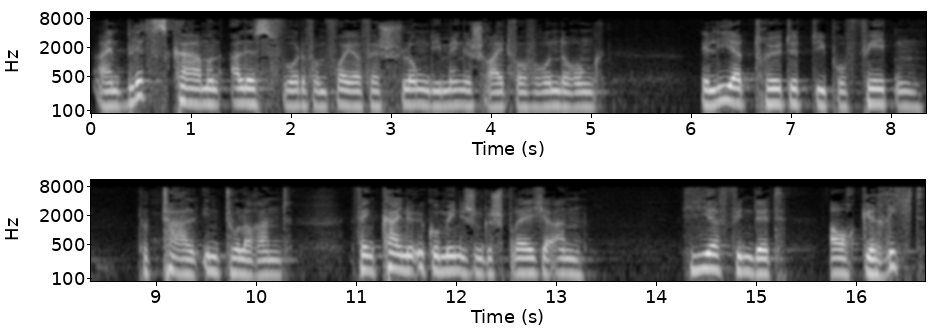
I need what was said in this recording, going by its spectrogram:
Ein Blitz kam und alles wurde vom Feuer verschlungen. Die Menge schreit vor Verwunderung. Elia trötet die Propheten total intolerant, fängt keine ökumenischen Gespräche an. Hier findet auch Gericht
